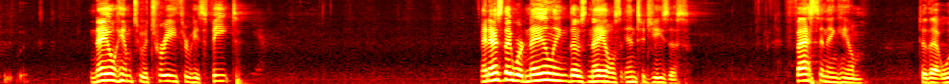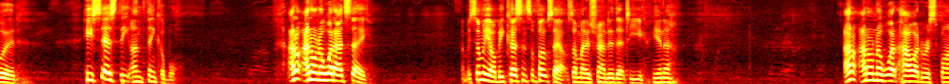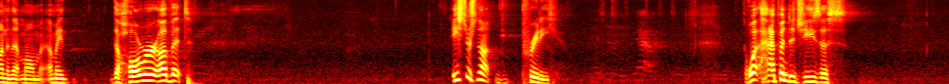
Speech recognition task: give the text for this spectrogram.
nail him to a tree through his feet. And as they were nailing those nails into Jesus, fastening him to that wood, he says the unthinkable. I don't, I don't know what I'd say. I mean, some of y'all be cussing some folks out. Somebody's trying to do that to you, you know? I don't, I don't know what, how I'd respond in that moment. I mean, the horror of it. Easter's not pretty. What happened to Jesus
